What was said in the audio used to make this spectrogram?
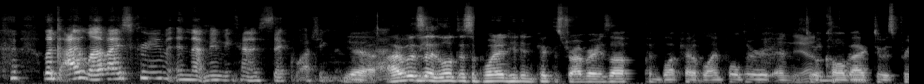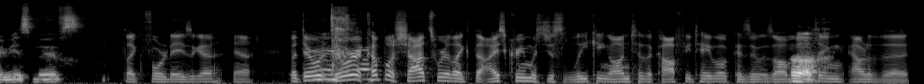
Look, I love ice cream, and that made me kind of sick watching them. Yeah. I was a little disappointed he didn't pick the strawberries off and bl- try to blindfold her and Yeah. do a callback to his previous moves. like four days ago. Yeah, but there were there were a couple of shots where like the ice cream was just leaking onto the coffee table because it was all Ugh. melting out of the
